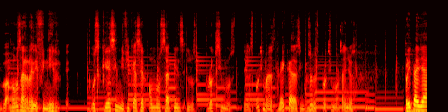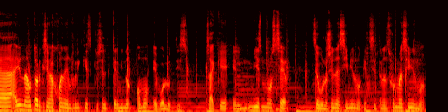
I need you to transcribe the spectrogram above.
Vamos a redefinir pues qué significa ser Homo sapiens en los próximos, en las próximas décadas, incluso en los próximos años. Ahorita ya hay un autor que se llama Juan Enríquez que usa el término Homo evolutis, o sea que el mismo ser se evoluciona a sí mismo, que se transforma a sí mismo,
